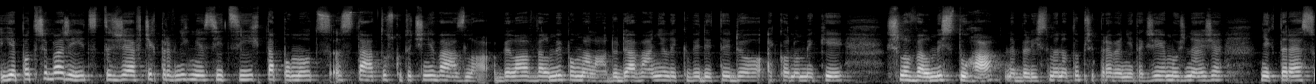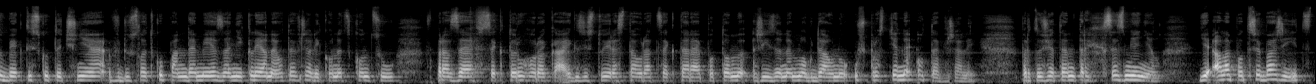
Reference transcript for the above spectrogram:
Je potřeba říct, že v těch prvních měsících ta pomoc státu skutečně vázla. Byla velmi pomalá. Dodávání likvidity do ekonomiky šlo velmi stuha, nebyli jsme na to připraveni, takže je možné, že některé subjekty skutečně v důsledku pandemie zanikly a neotevřely. Konec konců v Praze v sektoru Horeka existují restaurace, které po tom řízeném lockdownu už prostě neotevřely, protože ten trh se změnil. Je ale potřeba říct,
